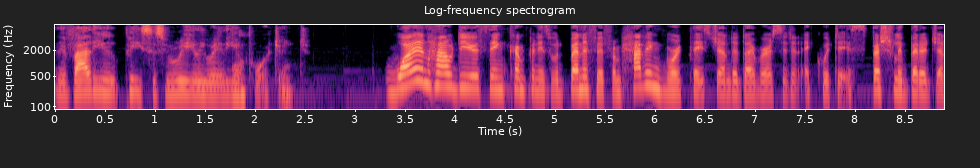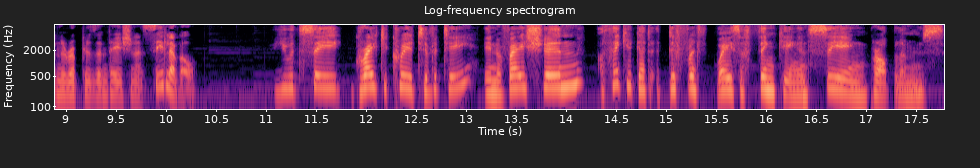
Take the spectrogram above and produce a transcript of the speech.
The value piece is really, really important. Why and how do you think companies would benefit from having workplace gender diversity and equity, especially better gender representation at C-level? You would see greater creativity, innovation. I think you get different ways of thinking and seeing problems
